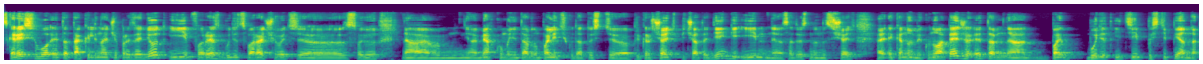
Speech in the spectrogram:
Скорее всего, это так или иначе произойдет, и ФРС будет сворачивать э, свою а, мягкую монетарную политику, да, то есть э, прекращать печатать деньги и, э, соответственно, насыщать экономику. Но, опять же, это а, будет идти постепенно.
